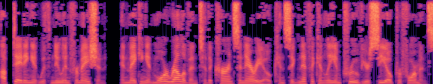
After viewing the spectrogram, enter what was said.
updating it with new information, and making it more relevant to the current scenario can significantly improve your SEO performance.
